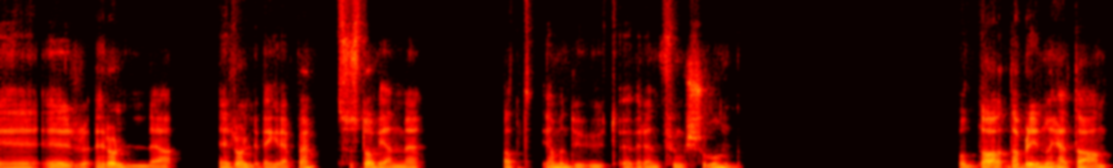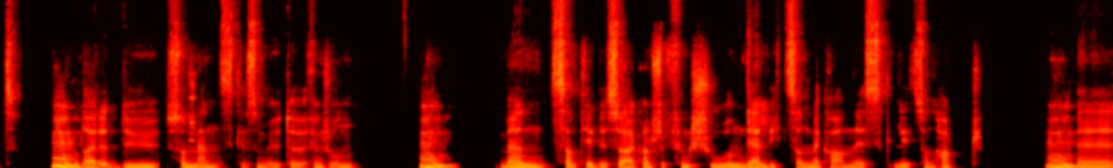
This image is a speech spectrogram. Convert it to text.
eh, rolle, rollebegrepet, så står vi igjen med at ja, men du utøver en funksjon. Og da, da blir det noe helt annet. Mm. Og da er det du som menneske som utøver funksjonen. Mm. Men samtidig så er kanskje funksjon det er litt sånn mekanisk, litt sånn hardt. Mm. Eh,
